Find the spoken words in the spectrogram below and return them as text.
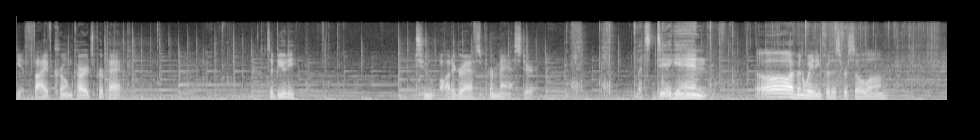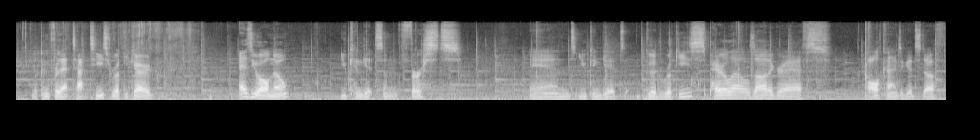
you get five chrome cards per pack. It's a beauty. Two autographs per master. Let's dig in. Oh, I've been waiting for this for so long. Looking for that Tatis rookie card. As you all know, you can get some firsts and you can get good rookies, parallels, autographs, all kinds of good stuff.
